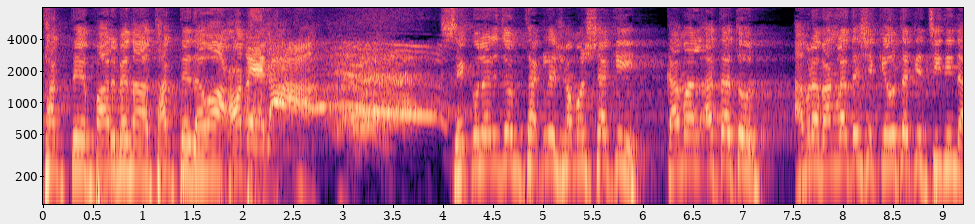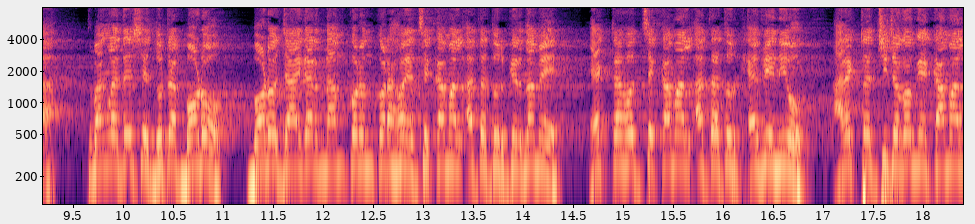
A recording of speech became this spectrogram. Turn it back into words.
থাকতে পারবে না, থাকতে দেওয়া হবে না। সেকুলারিজম থাকলে সমস্যা কি? কামাল আতাতুর, আমরা বাংলাদেশে কেউ তাকে চিনি না। তো বাংলাদেশে দুটা বড় বড় জায়গার নামকরণ করা হয়েছে কামাল আতাতুর্কের নামে। একটা হচ্ছে কামাল আতাতুর্ক অ্যাভিনিউ, আরেকটা চিটগঙ্গে Kamal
